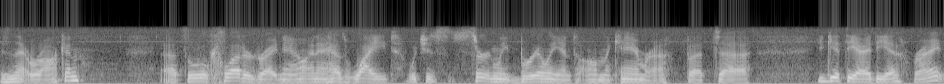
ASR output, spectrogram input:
Isn't that rocking? Uh, it's a little cluttered right now and it has white which is certainly brilliant on the camera but uh, you get the idea right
